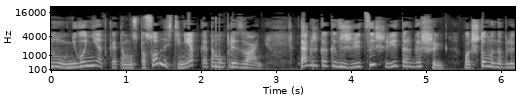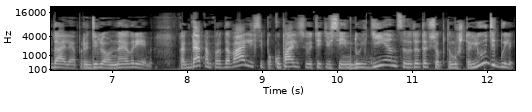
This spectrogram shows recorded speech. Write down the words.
ну, у него нет к этому способности, нет к этому призвания. Так же, как и в жрецы шри торгаши. Вот что мы наблюдали определенное время. Когда там продавались и покупались вот эти все индульгенции, вот это все. Потому что люди были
